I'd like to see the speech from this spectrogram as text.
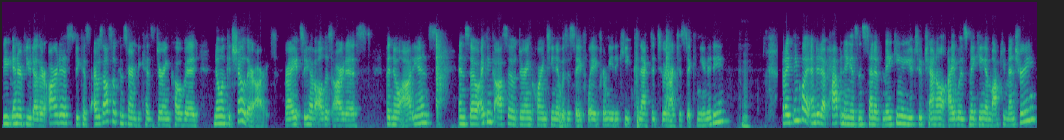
we interviewed other artists because I was also concerned because during COVID, no one could show their art, right? So you have all this artist, but no audience. And so I think also during quarantine, it was a safe way for me to keep connected to an artistic community. But I think what ended up happening is instead of making a YouTube channel, I was making a mockumentary,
